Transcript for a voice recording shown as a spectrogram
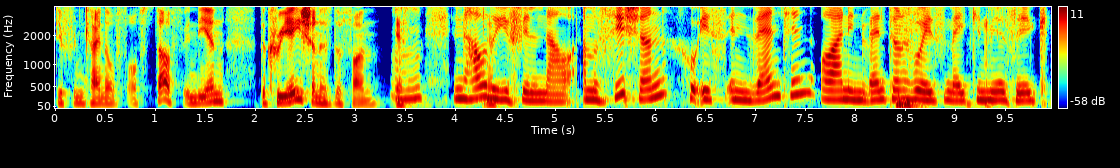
different kind of, of stuff. In the end, the creation is the fun. Yes. Mhm. And how do you feel now? A musician who is inventing or an inventor who is making music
